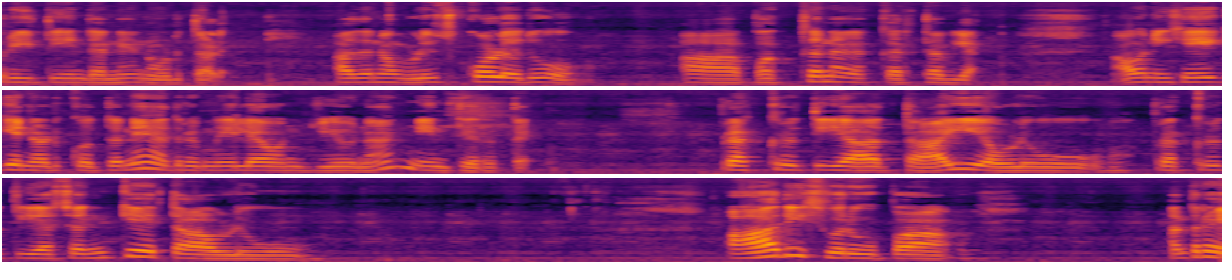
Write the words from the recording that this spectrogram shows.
ಪ್ರೀತಿಯಿಂದನೇ ನೋಡ್ತಾಳೆ. ಅದನ್ನು ಉಳಿಸ್ಕೊಳ್ಳೋದು ಆ ಭಕ್ತನ ಕರ್ತವ್ಯ. ಅವನಿಗೆ ಹೇಗೆ ನಡ್ಕೋತಾನೆ ಅದರ ಮೇಲೆ ಅವನ ಜೀವನ ನಿಂತಿರುತ್ತೆ. ಪ್ರಕೃತಿಯ ತಾಯಿ ಅವಳು, ಪ್ರಕೃತಿಯ ಸಂಕೇತ ಅವಳು, ಆದಿ ಸ್ವರೂಪ. ಅಂದರೆ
